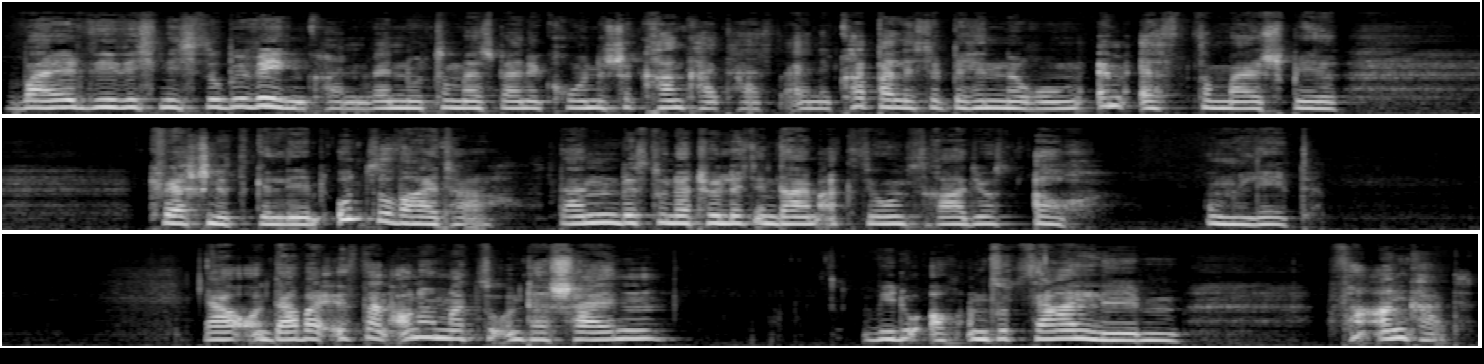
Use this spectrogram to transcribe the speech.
weil sie sich nicht so bewegen können. Wenn du zum Beispiel eine chronische Krankheit hast, eine körperliche Behinderung, MS zum Beispiel, querschnittsgelähmt und so weiter, dann bist du natürlich in deinem Aktionsradius auch umlebt. Ja, und dabei ist dann auch nochmal zu unterscheiden, wie du auch im sozialen Leben verankert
